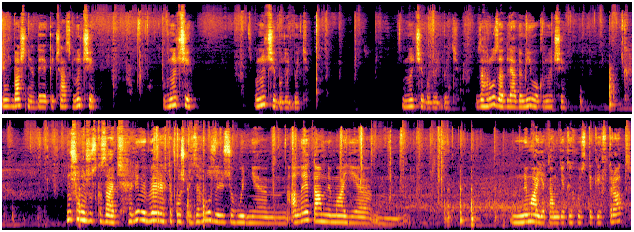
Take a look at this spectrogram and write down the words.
Ну, башня деякий час вночі. Вночі. Вночі будуть бити. Вночі будуть бити. Загроза для домівок вночі. Ну, що можу сказати? Лівий берег також під загрозою сьогодні, але там немає, немає там якихось таких втрат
